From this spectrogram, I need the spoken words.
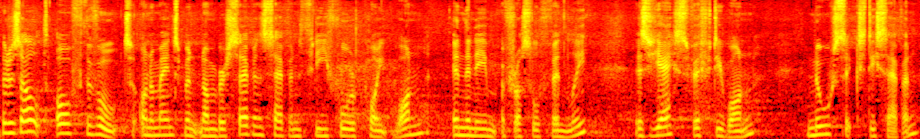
The result of the vote on amendment number 7734.1 in the name of Russell Finlay is yes 51, no 67.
